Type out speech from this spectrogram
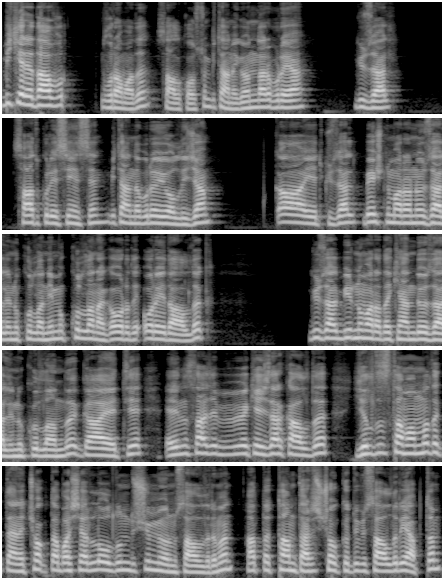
Bir kere daha vur vuramadı. Sağlık olsun. Bir tane gönder buraya. Güzel. Saat kulesi insin. Bir tane de buraya yollayacağım. Gayet güzel. 5 numaranın özelliğini kullanayım. Kullan. Orada, orayı da aldık. Güzel bir numarada kendi özelliğini kullandı. Gayet iyi. Elinde sadece bir bebek ejder kaldı. Yıldızı tamamladık da hani çok da başarılı olduğunu düşünmüyorum saldırımın. Hatta tam tersi çok kötü bir saldırı yaptım.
